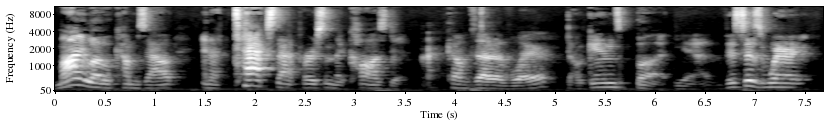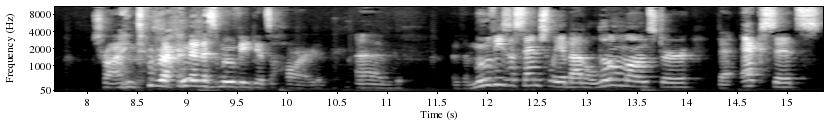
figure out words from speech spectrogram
Milo comes out and attacks that person that caused it. Comes out of where? Duncan's butt. Yeah, this is where trying to recommend this movie gets hard. Um, the movie's essentially about a little monster that exits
